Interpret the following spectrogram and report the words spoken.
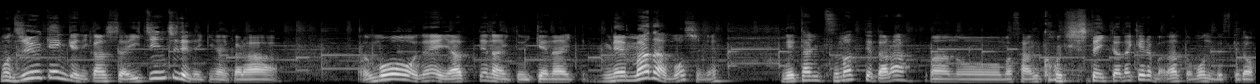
もう自由研究に関しては1日でできないから、もうね、やってないといけないって。で、まだもしね、ネタに詰まってたら、まあ、あのー、まあ、参考にしていただければなと思うんですけど、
